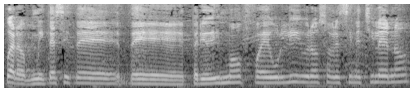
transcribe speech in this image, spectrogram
bueno, mi tesis de, de periodismo fue un libro sobre cine chileno.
